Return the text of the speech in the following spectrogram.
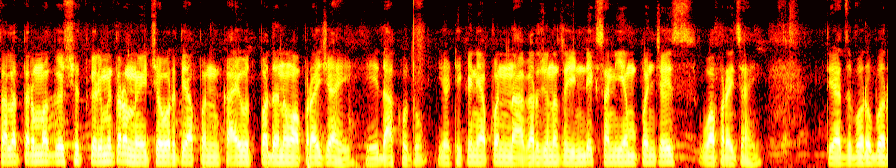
चला तर मग शेतकरी मित्रांनो याच्यावरती आपण काय उत्पादनं वापरायचे आहे हे दाखवतो. या ठिकाणी आपण नागार्जुनाचं इंडेक्स आणि एम पंचेचाळीस वापरायचं आहे. त्याचबरोबर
